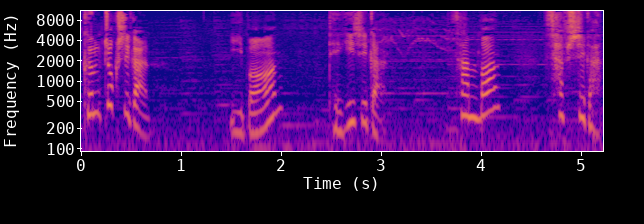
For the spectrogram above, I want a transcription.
금쪽 시간, 2번 대기 시간, 3번 삽시간.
